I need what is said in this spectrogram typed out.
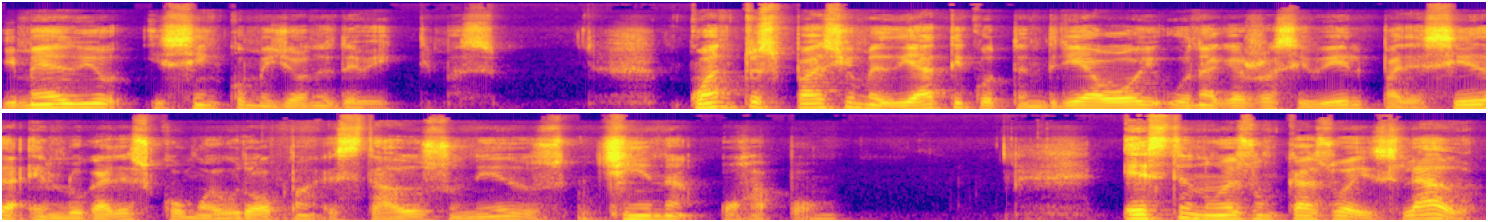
y medio y 5 millones de víctimas. ¿Cuánto espacio mediático tendría hoy una guerra civil parecida en lugares como Europa, Estados Unidos, China o Japón? Este no es un caso aislado.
